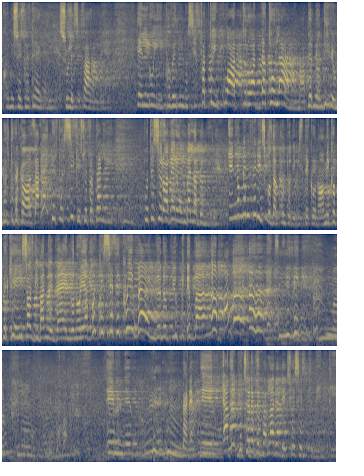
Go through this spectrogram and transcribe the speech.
con i suoi fratelli sulle spalle. E lui, poverino, si è fatto in quattro, ha dato l'anima, per non dire un'altra cosa, per far sì che i suoi fratelli potessero avere un bel avvenire. E non mi riferisco dal punto di vista economico, perché i soldi vanno e vengono, e a voi che siete qui vengono più che vanno. sì. Ehm, ehm, bene, ehm, a me piacerebbe parlare dei suoi sentimenti.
